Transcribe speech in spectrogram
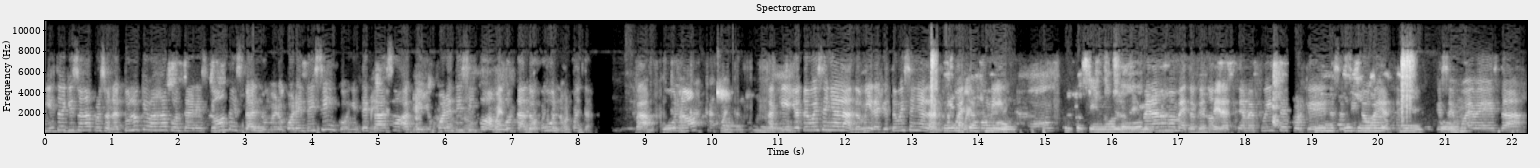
Y estos de aquí son las personas. Tú lo que vas a contar es dónde está el número 45. En este caso, aquí hay un 45, vamos contando uno. Vamos, uno. Cuenta. Aquí, yo te voy señalando, mira, yo te voy señalando. Cuenta conmigo. Espérame un momento, que no te, te me fuiste porque necesito verte. Que se mueve esta,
